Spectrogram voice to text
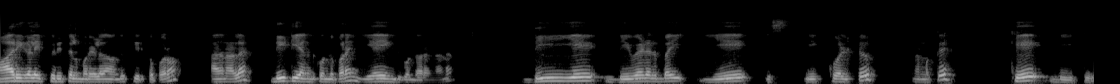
மாறிகளை பிரித்தல் முறையில தான் வந்து தீர்க்க போறோம். அதனால டிடி அங்கிட்டு கொண்டு போறேன்? ஏ இங்கிட்டு கொண்டு வரேன் நான். DA divided by A is equal to நமக்கு கே டிடி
